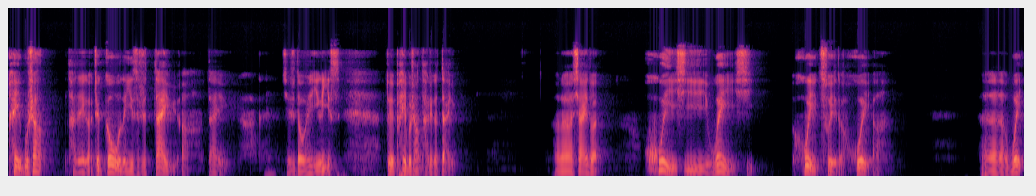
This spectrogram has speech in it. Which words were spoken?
配不上它这个这构的意思是待遇啊，待遇，其实都是一个意思，对，配不上他这个待遇。好了，下一段，蕙兮蔚兮，荟萃的荟啊，呃，蔚，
